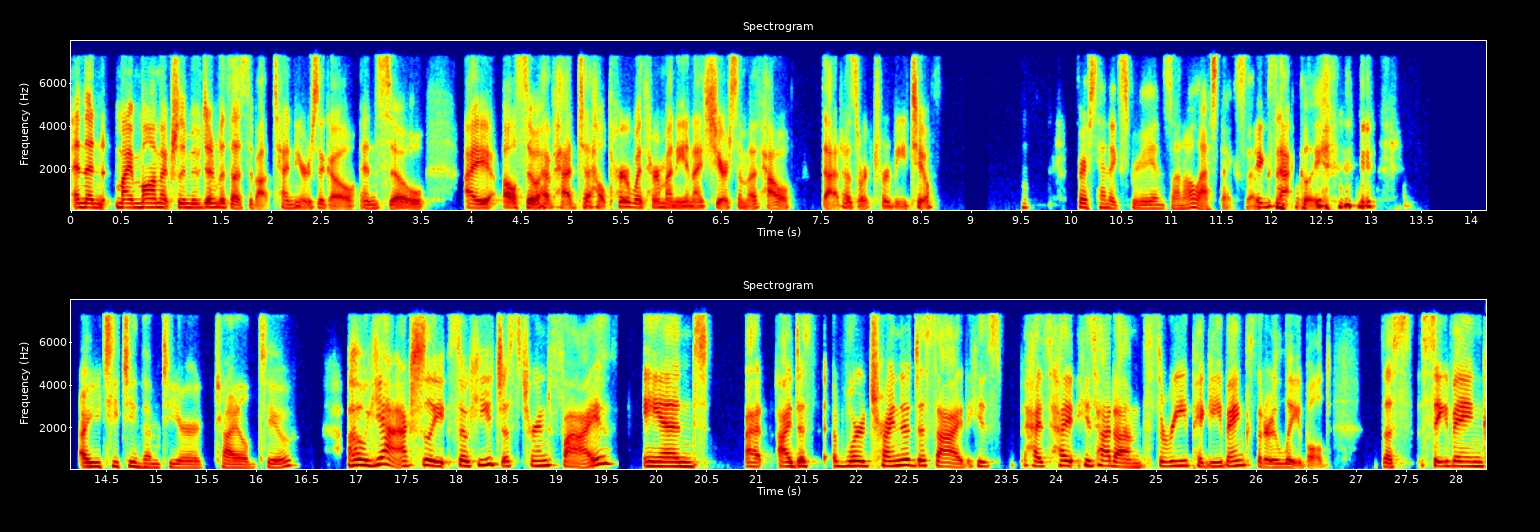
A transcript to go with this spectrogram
And then my mom actually moved in with us about 10 years ago, and so I also have had to help her with her money and I share some of how that has worked for me too firsthand experience on all aspects. Then. Exactly. Are you teaching them to your child too? Oh yeah, actually. So he just turned five, and at, I just we're trying to decide. He's has he's had um three piggy banks that are labeled the saving,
